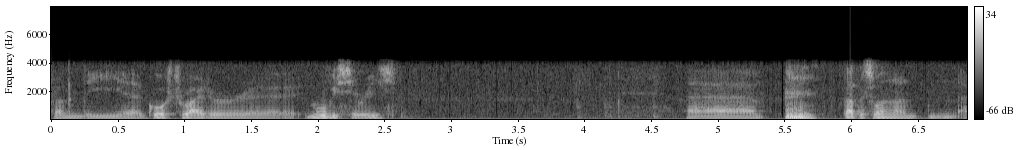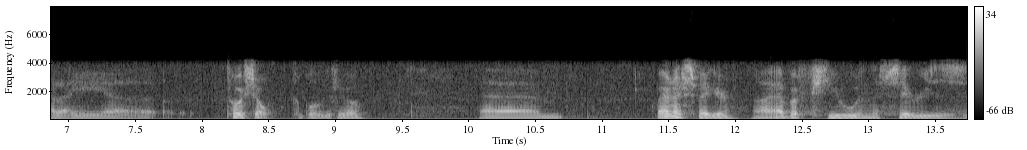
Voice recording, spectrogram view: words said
from the uh, Ghost Rider uh, movie series. Uh, got this one on, at a uh, toy show a couple of weeks ago. Um, very nice figure. I have a few in this series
